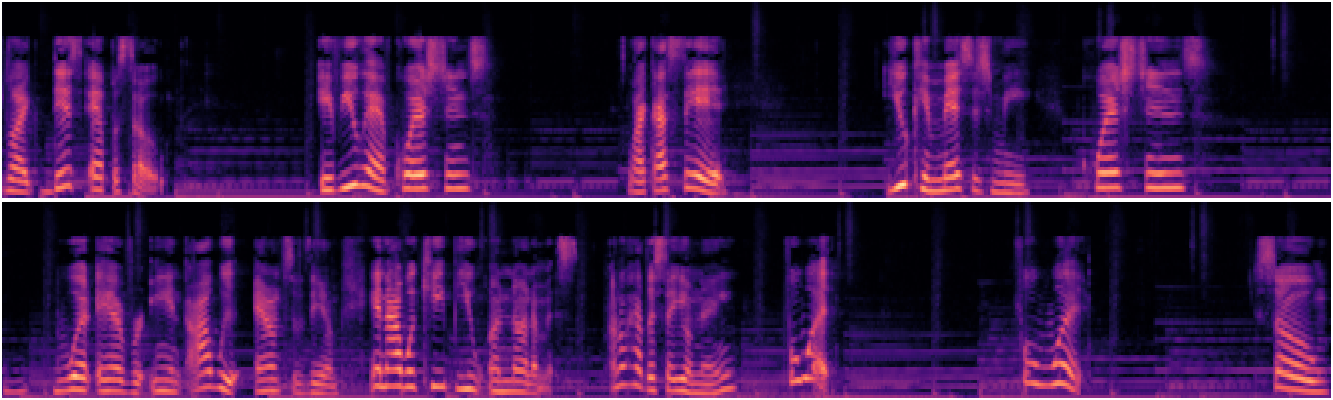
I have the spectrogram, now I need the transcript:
like this episode. If you have questions, like I said, you can message me questions, whatever, and I will answer them. And I will keep you anonymous. I don't have to say your name. For what? For what? So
